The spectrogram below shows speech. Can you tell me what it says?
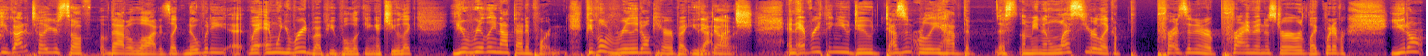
you got to tell yourself that a lot. It's like nobody uh, and when you're worried about people looking at you like you're really not that important. People really don't care about you They that don't. much. And everything you do doesn't really have the I mean unless you're like a president or prime minister or like whatever, you don't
